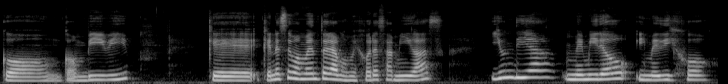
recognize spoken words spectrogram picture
con, con Vivi, que, que en ese momento éramos mejores amigas, y un día me miró y me dijo,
